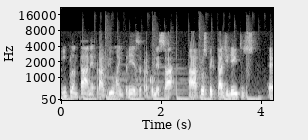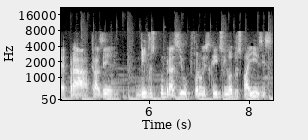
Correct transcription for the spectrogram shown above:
implantar, né, para abrir uma empresa, para começar a prospectar direitos é, para trazer livros para o Brasil que foram escritos em outros países,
